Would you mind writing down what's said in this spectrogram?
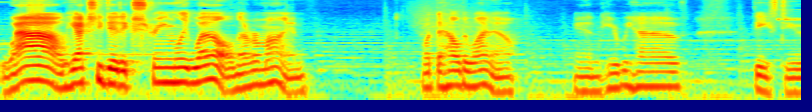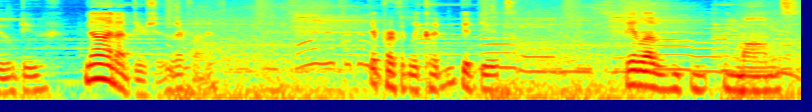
Wow, he actually did extremely well. Never mind. What the hell do I know? And here we have these two do No, not douches. They're fine. They're perfectly good, good dudes. They love moms,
